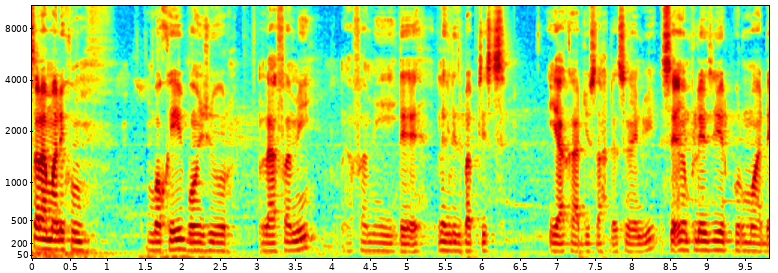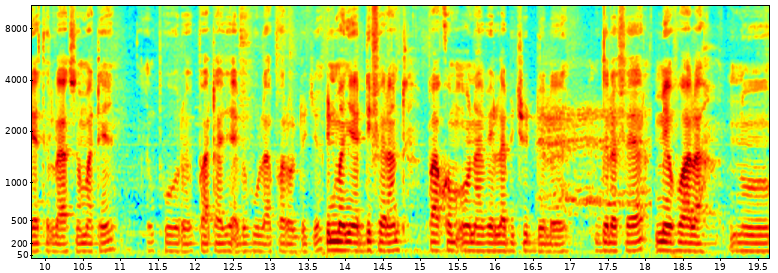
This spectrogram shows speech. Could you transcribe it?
salaamaaleykum mbokk yi bonjour. La famille la famille de l'église baptiste Yaakaar ju sax de Saint-Louis. C'est un plaisir pour moi d'être là ce matin pour partager avec vous la parole de Dieu d'une manière différente pas comme on avait l'habitude de le de le faire. Mais voilà nous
